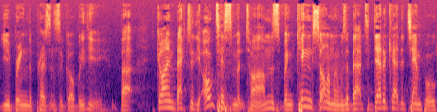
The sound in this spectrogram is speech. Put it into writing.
you bring the presence of God with you. But going back to the Old Testament times, when King Solomon was about to dedicate the temple,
